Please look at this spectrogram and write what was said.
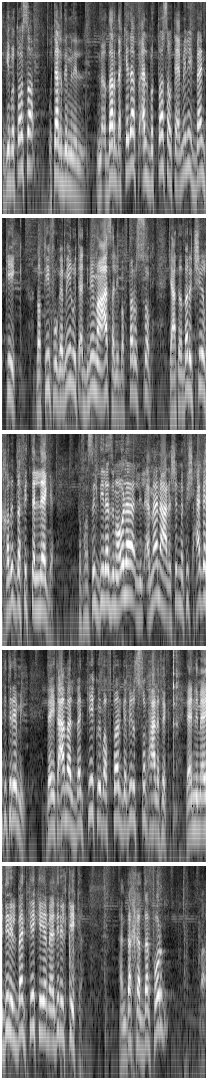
تجيبي طاسة وتاخدي من المقدار ده كده في قلب الطاسة وتعملي بان كيك. لطيف وجميل وتقدميه مع عسل يبقى فطار الصبح. يعني تقدري تشيلي الخليط ده في التلاجة. التفاصيل دي لازم أقولها للأمانة علشان مفيش حاجة تترمي. ده يتعمل بان كيك ويبقى فطار جميل الصبح على فكرة. لأن مقادير البان كيك هي مقادير الكيكة. هندخل ده الفرن. آه.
